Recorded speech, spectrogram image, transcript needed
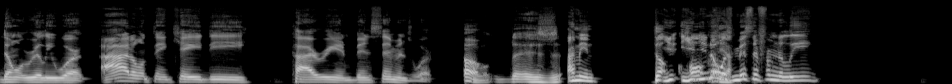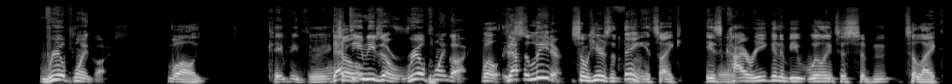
don't really work? I don't think KD, Kyrie, and Ben Simmons work. Oh, is, I mean, the, You, you, you know oh, what's missing from the league? Real point guards. Well, CP3. That So- team needs a real point guard. well, That's a leader. So here's the thing: it's like, is Yeah. Kyrie going to be willing to submit to like,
